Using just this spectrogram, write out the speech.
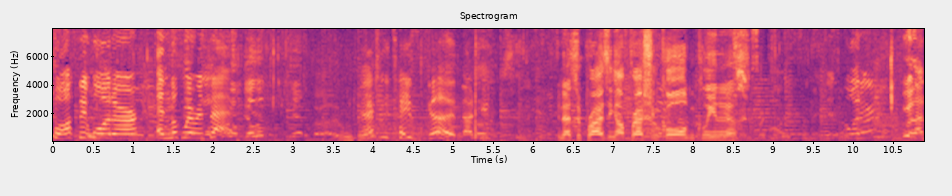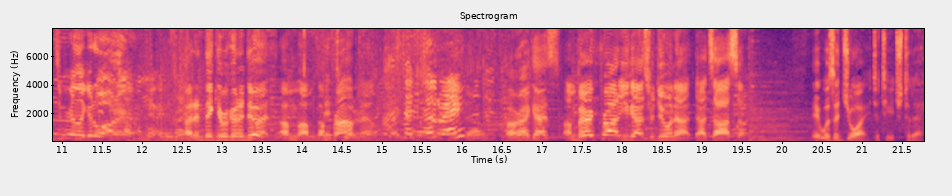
faucet water, and look where it's at. It actually tastes good. Isn't that surprising how fresh and cold and clean it is? This water? Yeah, that's really good water. I didn't think you were going to do it. I'm, I'm, I'm proud, man. It tastes good, right? All right, guys. I'm very proud of you guys for doing that. That's awesome. It was a joy to teach today.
